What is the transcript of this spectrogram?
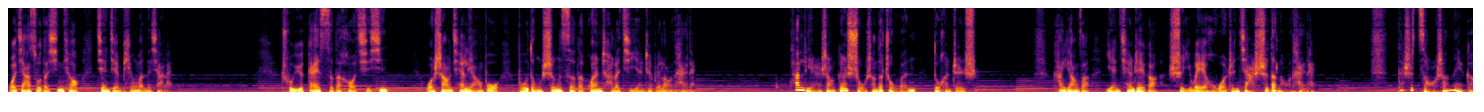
我加速的心跳渐渐平稳了下来。出于该死的好奇心，我上前两步，不动声色地观察了几眼这位老太太。她脸上跟手上的皱纹都很真实，看样子眼前这个是一位货真价实的老太太。但是早上那个，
